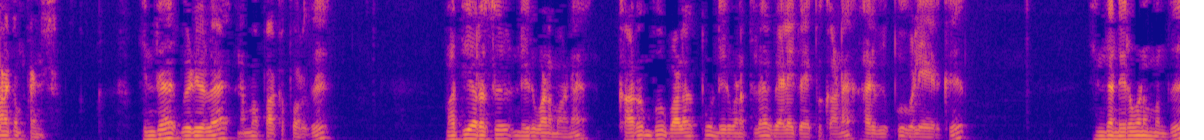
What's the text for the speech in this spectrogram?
வணக்கம் ஃப்ரெண்ட்ஸ் இந்த வீடியோவில் நம்ம பார்க்க போகிறது மத்திய அரசு நிறுவனமான கரும்பு வளர்ப்பு நிறுவனத்தில் வேலைவாய்ப்புக்கான அறிவிப்பு வெளியாயிருக்கு இந்த நிறுவனம் வந்து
